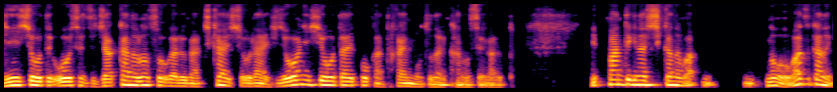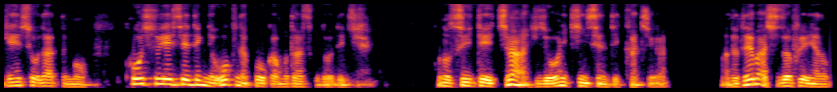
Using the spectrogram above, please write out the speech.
臨床で応用説若干の論争があるが、近い将来、非常に費用対効果が高いものとなる可能性があると。一般的な疾患ののわずかな減少であっても、公衆衛生的に大きな効果をもたらすことができる。この推定値は非常に金銭的価値がある。まあ、例えば、シゾフレニアの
